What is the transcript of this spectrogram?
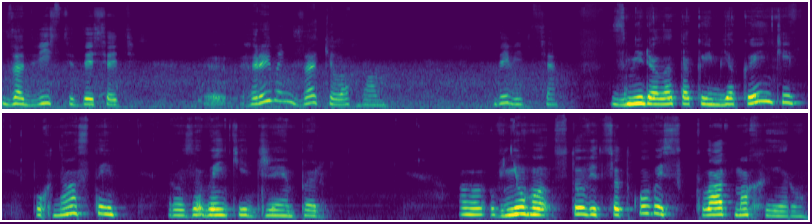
за 210 е, гривень за кілограм. Дивіться. Зміряла такий м'якенький, пухнастий, розовенький джемпер. Е, В нього 100% склад махеру.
